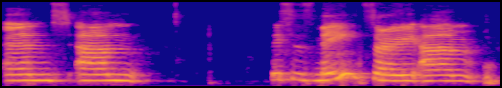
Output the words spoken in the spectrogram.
And um, this is me. So um,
